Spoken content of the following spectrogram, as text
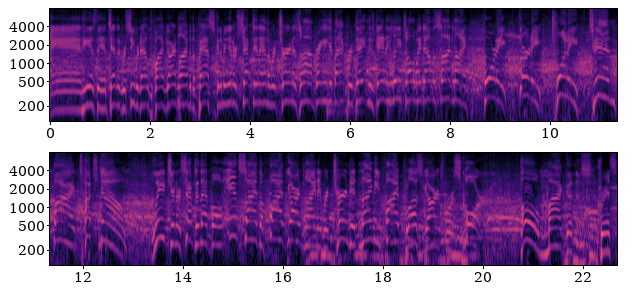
and he is the intended receiver down at the five-yard line, but the pass is going to be intercepted, and the return is on. Bringing it back for Dayton is Danny Leach all the way down the sideline. 40, 30, 20, 10, 5, touchdown. Leach intercepted that ball inside the five-yard line and returned it 95-plus yards for a score. Oh, my goodness. Chris,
